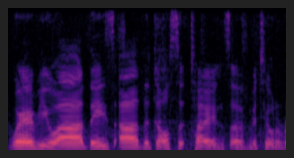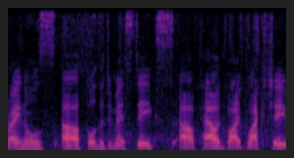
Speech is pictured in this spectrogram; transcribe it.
wherever you are. These are the dulcet tones of Matilda Reynolds uh, for the domestics, uh, powered by Black Sheep.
